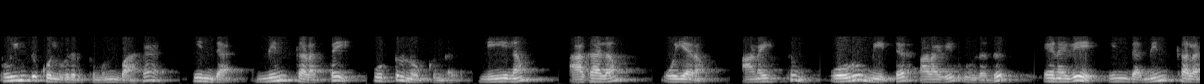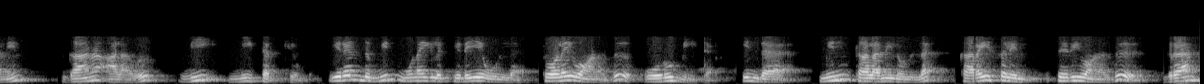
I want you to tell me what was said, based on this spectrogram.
புரிந்து கொள்வதற்கு முன்பாக இந்த மின்கலத்தை உற்று நோக்குங்கள். நீளம் அகலம் உயரம் அனைத்தும் ஒரு மீட்டர் அளவில் உள்ளது. எனவே இந்த மின்கலனின் கன அளவு வி மீட்டர் கியூப் இரண்டு மின் முனைகளுக்கு இடையே உள்ள தொலைவானது ஒரு மீட்டர். இந்த மின்கலனில் உள்ள கரைசலின் செறிவானது கிராம்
